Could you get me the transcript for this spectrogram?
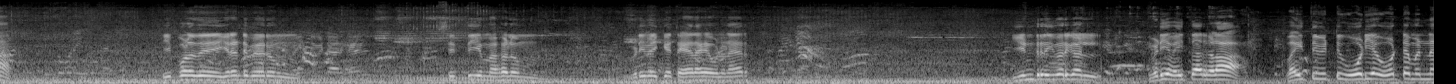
ஆ. இப்பொழுது இரண்டு பேரும் சித்தியும் மகளும் வெடிவைக்க தயாராக உள்ளனர். இன்று இவர்கள் வெடிய வைத்தார்களா? வைத்துவிட்டு ஓடிய ஓட்டம் என்ன?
